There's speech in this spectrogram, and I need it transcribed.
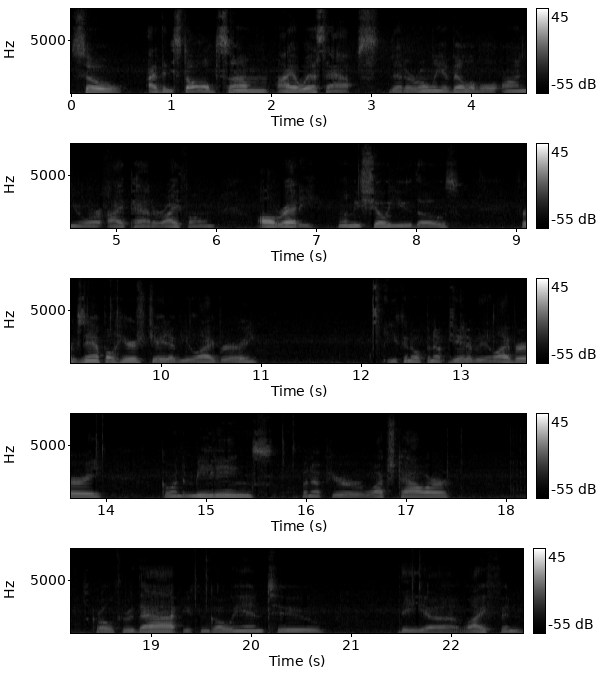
So I've installed some iOS apps that are only available on your iPad or iPhone already. Let me show you those. For example, here's JW Library. You can open up JW Library, go into meetings, open up your watchtower, scroll through that. You can go into the uh, life and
